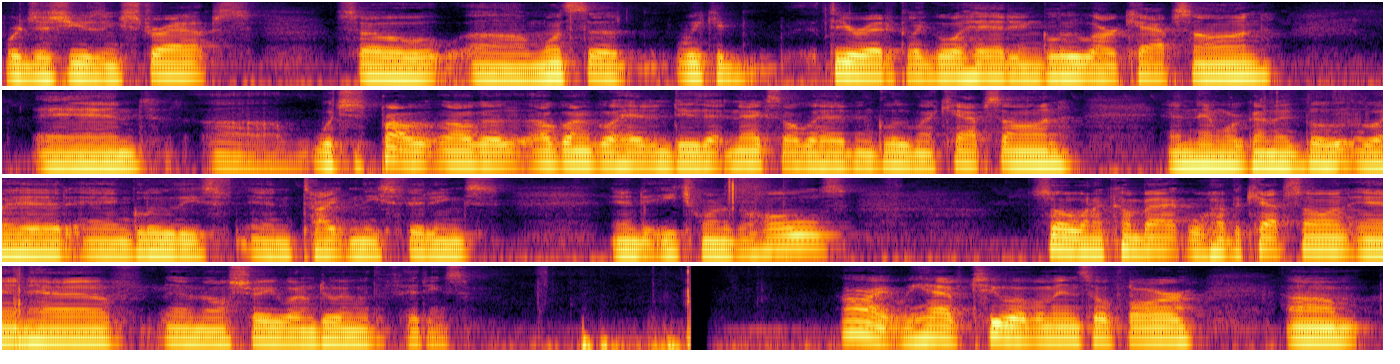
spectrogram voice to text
We're just using straps. So um, once the we could theoretically go ahead and glue our caps on and um, which is probably I'll go I'm going to go ahead and do that next. I'll go ahead and glue my caps on and then we're going to go ahead and glue these and tighten these fittings into each one of the holes so when I come back we'll have the caps on and have and I'll show you what I'm doing with the fittings all right we have two of them in so far um,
